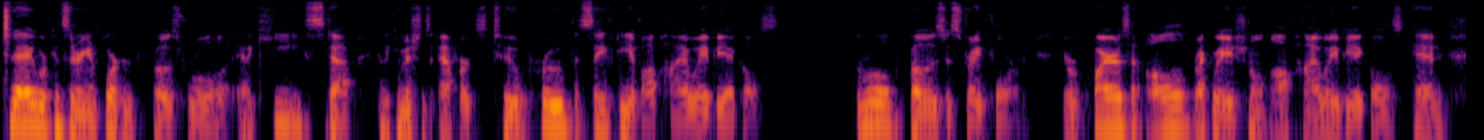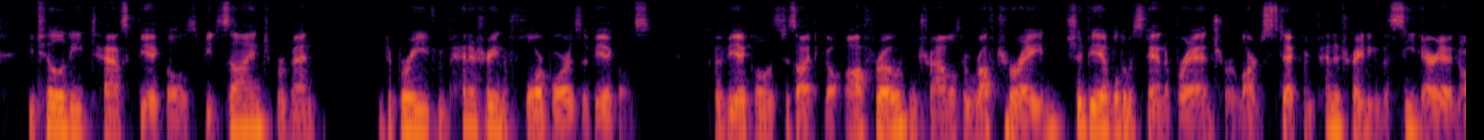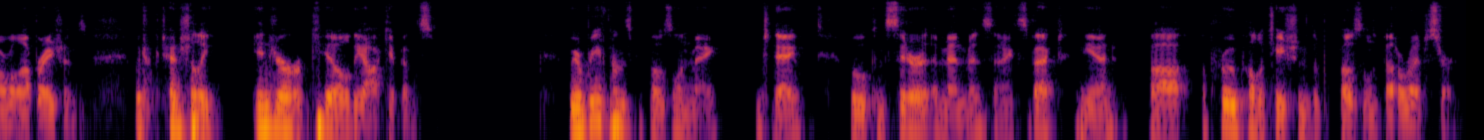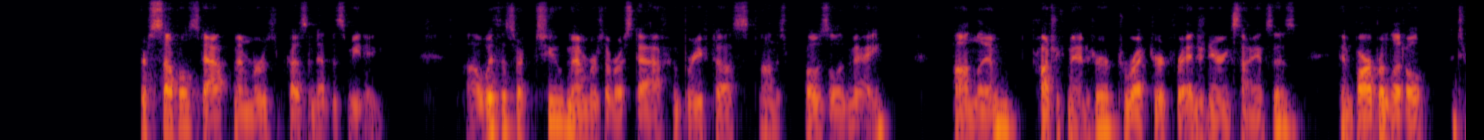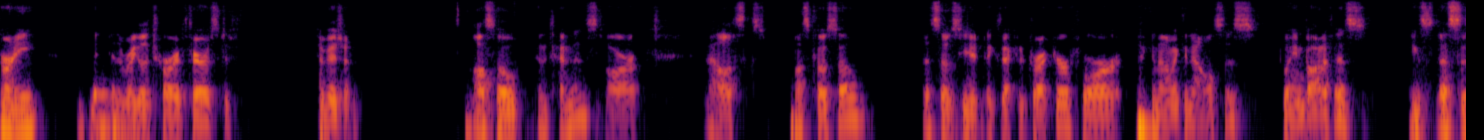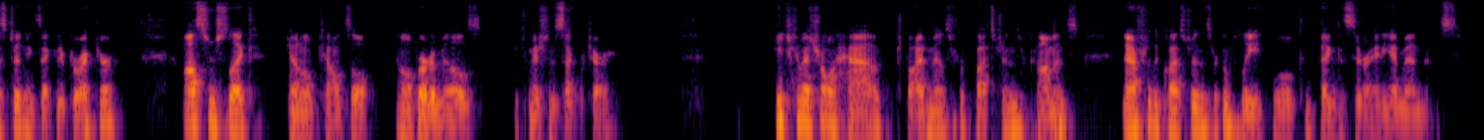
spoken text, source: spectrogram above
today we're considering an important proposed rule and a key step in the Commission's efforts to improve the safety of off-highway vehicles. The rule proposed is straightforward. It requires that all recreational off-highway vehicles and utility task vehicles be designed to prevent debris from penetrating the floorboards of vehicles. If a vehicle is designed to go off-road and travel through rough terrain, should be able to withstand a branch or a large stick from penetrating the seat area in normal operations, which would potentially injure or kill the occupants. We were briefed on this proposal in May, and today we will consider amendments and I expect, in the end, uh, approve publication of the proposal in the Federal Register. There are several staff members present at this meeting. Uh, with us are two members of our staff who briefed us on this proposal in May. Han Lim, Project Manager, Director for Engineering Sciences, and Barbara Little, Attorney in the Regulatory Affairs Division. Also in attendance are Alex Moscoso, Associate Executive Director for Economic Analysis, Duane Boniface, Assistant Executive Director, Austin Schlick, General Counsel, and Alberta Mills, the Commission Secretary. Each commissioner will have five minutes for questions or comments, and after the questions are complete, we'll then consider any amendments.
